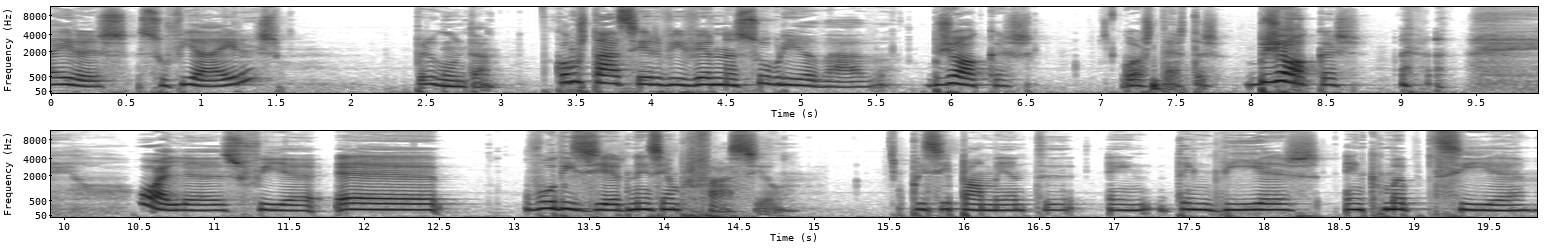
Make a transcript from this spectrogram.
Eiras, Sofia Eiras, pergunta: Como está a ser viver na sobriedade? Bejocas. Gosto destas. Bejocas. Olha, Sofia, uh, vou dizer, nem sempre fácil. Principalmente em, tem dias em que me apetecia.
